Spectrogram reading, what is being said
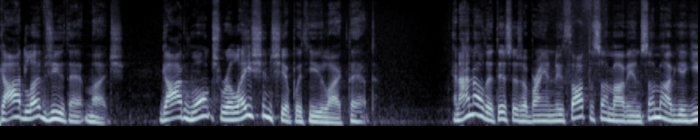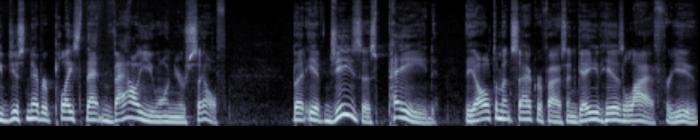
God loves you that much. God wants relationship with you like that. And I know that this is a brand new thought to some of you, and some of you, you've just never placed that value on yourself. But if Jesus paid the ultimate sacrifice and gave His life for you,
